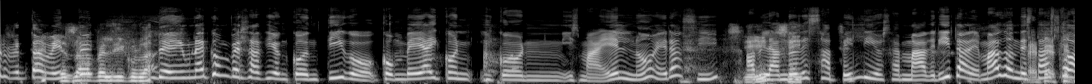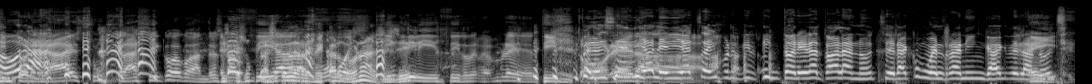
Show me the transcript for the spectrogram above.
perfectamente. Esa película. De una conversación contigo, con Bea y con, y con Ismael, ¿no? Era así. hablando de esa peli. O sea, Madrid, además, donde estás tú ahora. Es un clásico con Andrés García. Es un clásico de René Cardona. Sí, hombre, Tintorera. Pero ese día le di a Chay por decir Tintorera toda la noche. Era como el running gag de la noche.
